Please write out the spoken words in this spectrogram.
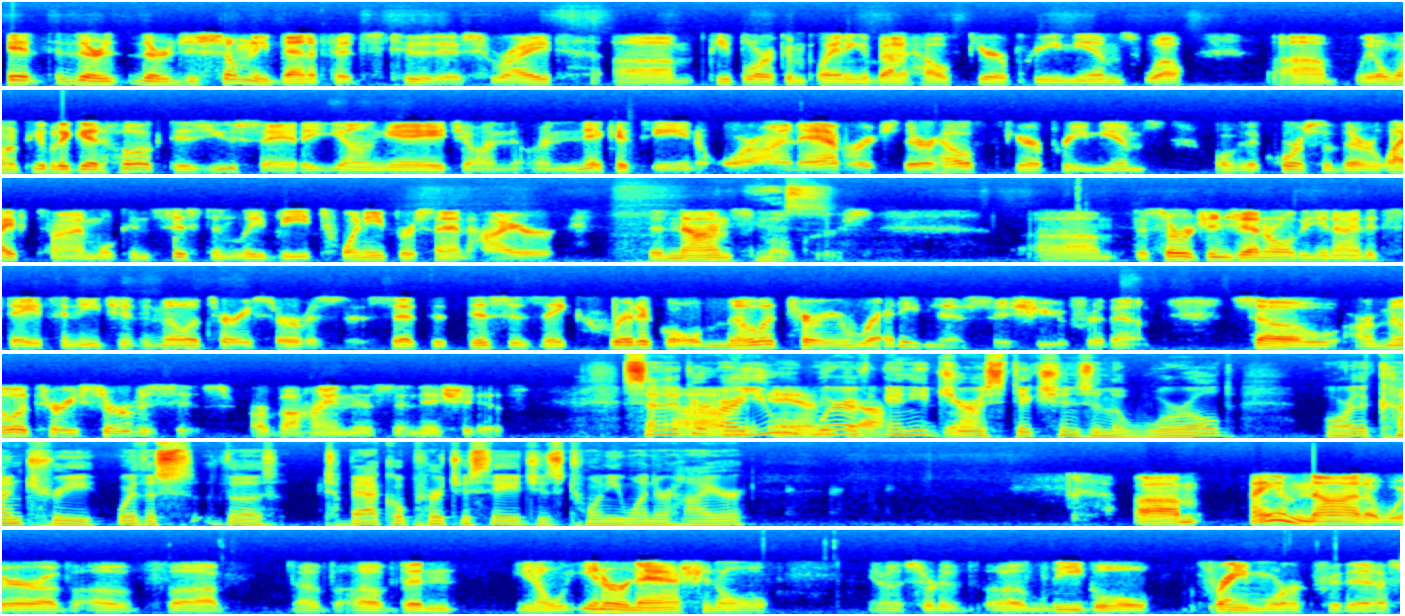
It there there are just so many benefits to this, right? Um, people are complaining about healthcare premiums. Well, um, we don't want people to get hooked, as you say, at a young age on on nicotine. Or on average, their healthcare premiums over the course of their lifetime will consistently be 20% higher than non-smokers. Um, the Surgeon General of the United States and each of the military services said that this is a critical military readiness issue for them. So our military services are behind this initiative. Senator, Um, are you and, aware uh, of any yeah. jurisdictions in the world or the country where the the tobacco purchase age is 21 or higher? Um, I am not aware of of, uh, of of the you know international you know sort of uh, legal framework for this.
